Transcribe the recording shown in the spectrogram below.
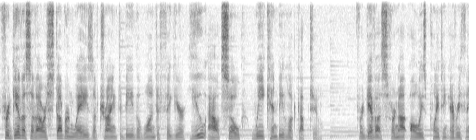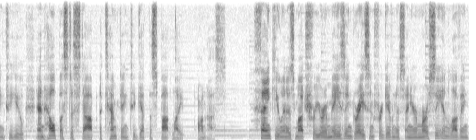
Forgive us of our stubborn ways of trying to be the one to figure you out so we can be looked up to. Forgive us for not always pointing everything to you and help us to stop attempting to get the spotlight on us. Thank you inasmuch for your amazing grace and forgiveness and your mercy in loving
